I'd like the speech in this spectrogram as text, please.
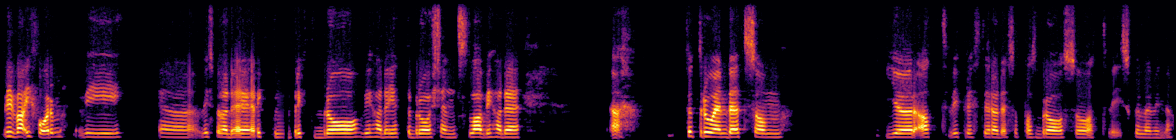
vi var i form. Vi, eh, vi spelade riktigt, riktigt bra. Vi hade jättebra känsla. Vi hade förtroendet som gör att vi presterade så pass bra så att vi skulle vinna.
